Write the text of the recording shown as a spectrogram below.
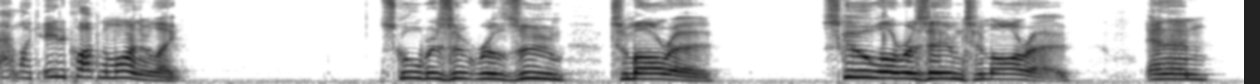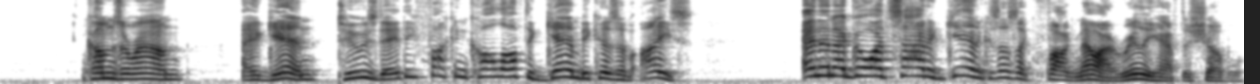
at like 8 o'clock in the morning. They're like, school resume, resume tomorrow. School will resume tomorrow. And then comes around again Tuesday. They fucking call off again because of ice. And then I go outside again because I was like, fuck, now I really have to shovel.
